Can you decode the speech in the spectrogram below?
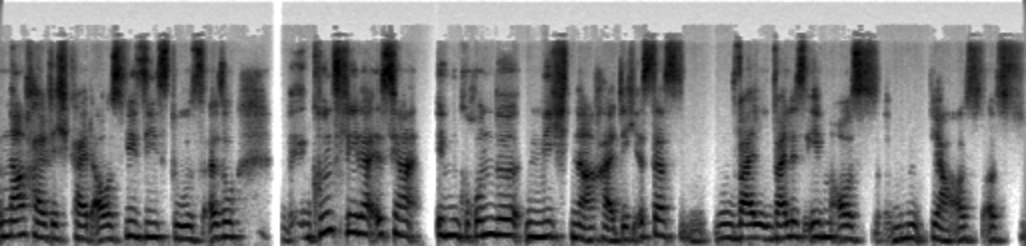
Nachhaltigkeit aus? Wie siehst du es? Also Kunstleder ist ja im Grunde nicht nachhaltig. Ist das, weil, weil es eben aus, ja, aus, aus,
